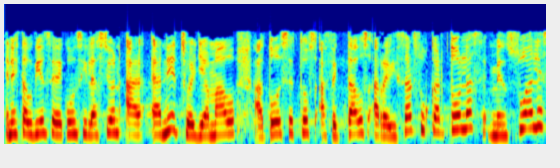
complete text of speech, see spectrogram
en esta audiencia de conciliación han hecho el llamado a todos estos afectados a revisar sus cartolas mensuales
